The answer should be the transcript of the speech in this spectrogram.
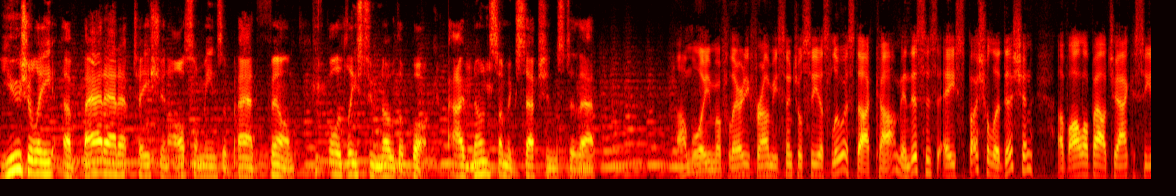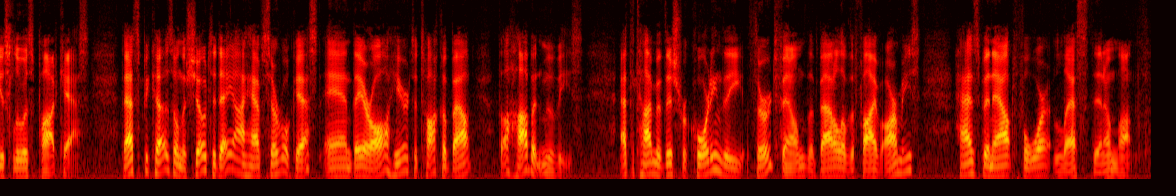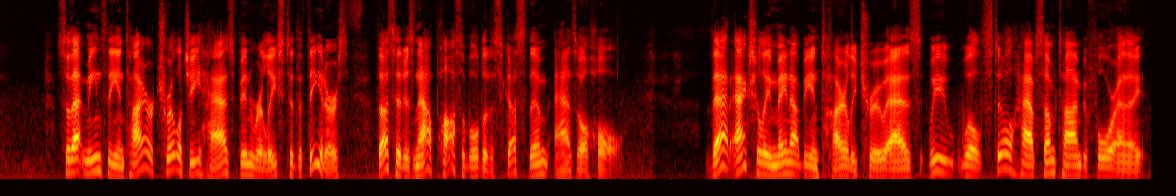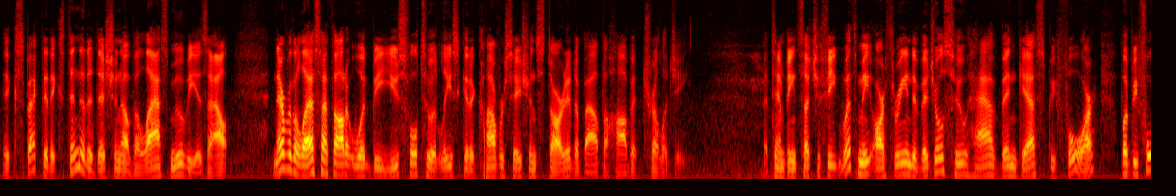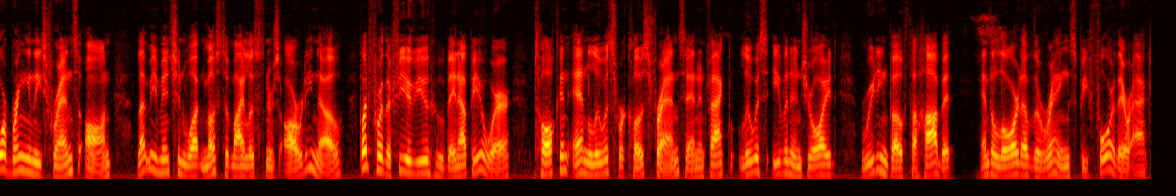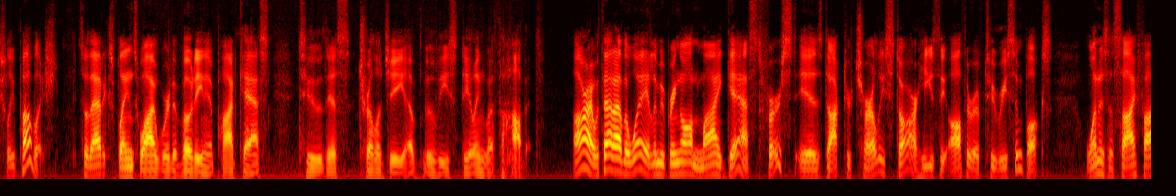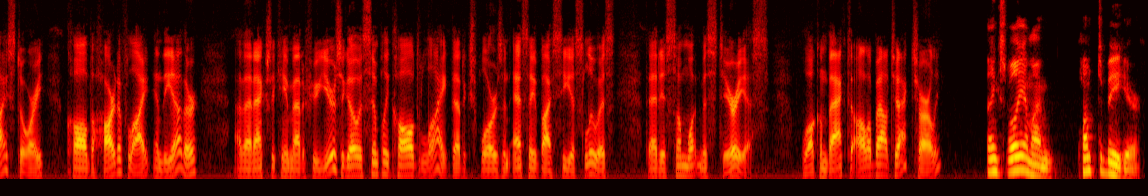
usually a bad adaptation also means a bad film. People, at least who know the book. I've known some exceptions to that. I'm William O'Flaherty from EssentialCSLewis.com, and this is a special edition of All About Jack C.S. Lewis podcast. That's because on the show today I have several guests, and they are all here to talk about the Hobbit movies. At the time of this recording, the third film, The Battle of the Five Armies, has been out for less than a month. So that means the entire trilogy has been released to the theaters, thus, it is now possible to discuss them as a whole. That actually may not be entirely true, as we will still have some time before an expected extended edition of the last movie is out. Nevertheless, I thought it would be useful to at least get a conversation started about the Hobbit trilogy. Attempting such a feat with me are three individuals who have been guests before. But before bringing these friends on, let me mention what most of my listeners already know. But for the few of you who may not be aware, Tolkien and Lewis were close friends, and in fact, Lewis even enjoyed reading both The Hobbit and The Lord of the Rings before they were actually published. So that explains why we're devoting a podcast to this trilogy of movies dealing with The Hobbit. All right, with that out of the way, let me bring on my guest. First is Dr. Charlie Starr. He's the author of two recent books. One is a sci fi story called The Heart of Light, and the other, uh, that actually came out a few years ago, is simply called Light, that explores an essay by C.S. Lewis that is somewhat mysterious. Welcome back to All About Jack, Charlie. Thanks, William. I'm pumped to be here.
